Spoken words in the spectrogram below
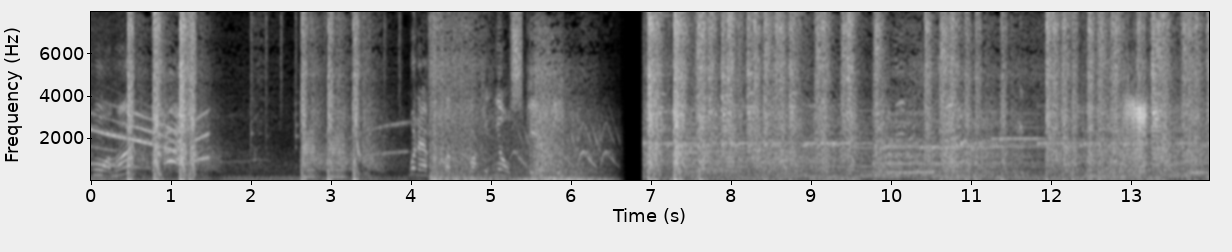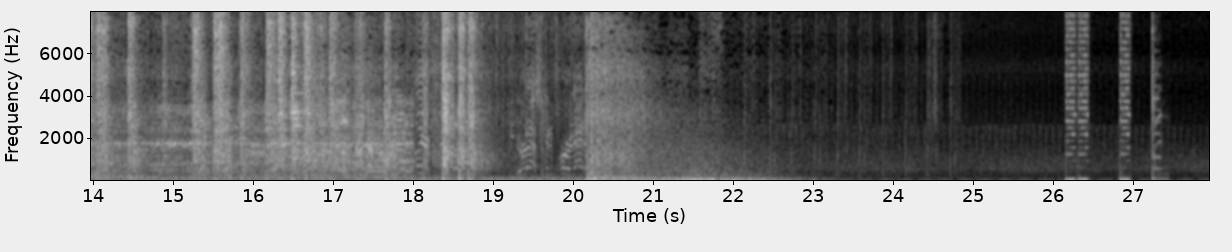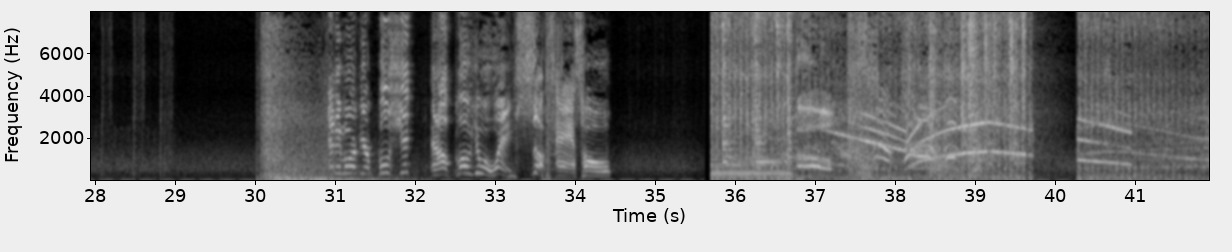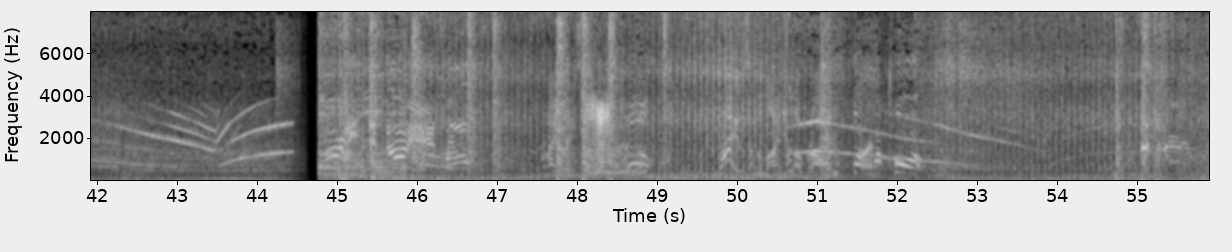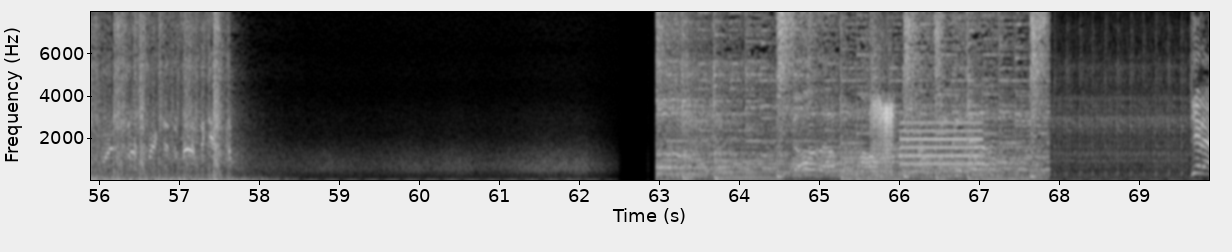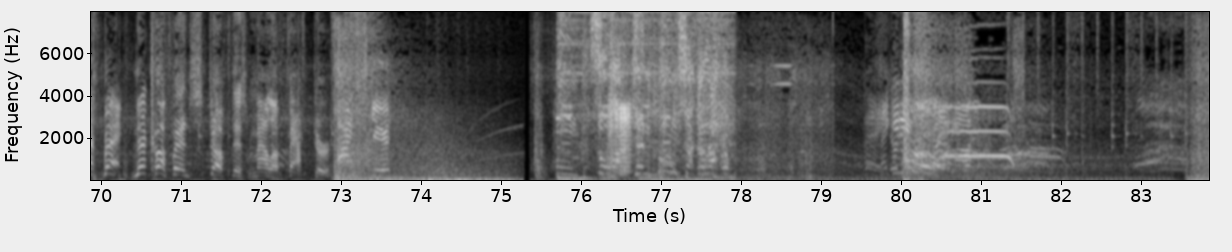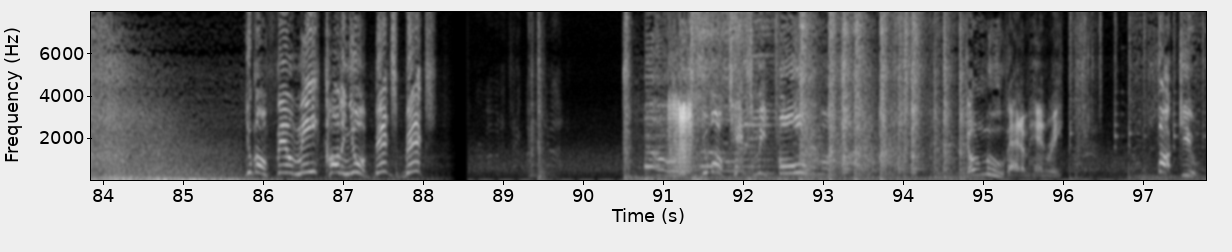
platform, huh? Whatever, motherfucker, you don't scare me. Asshole. Oh! Brian's on the line. Hello, Brian. Fuck my car! And stuff this malefactor. I ain't scared. so I can boom shakalaka. You gonna film me calling you a bitch, bitch? You won't catch me, fool! Don't move, Adam Henry. Fuck you! You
